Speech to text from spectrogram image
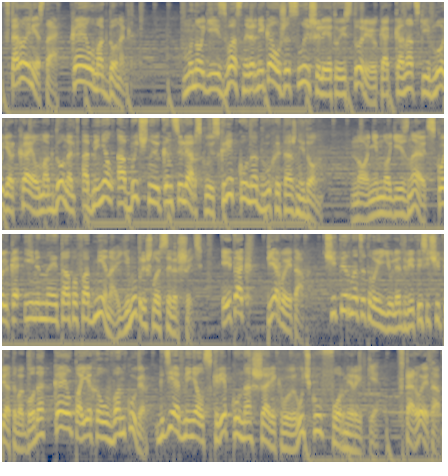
Второе место. Кайл Макдональд. Многие из вас наверняка уже слышали эту историю, как канадский блогер Кайл Макдональд обменял обычную канцелярскую скрипку на двухэтажный дом. Но немногие знают, сколько именно этапов обмена ему пришлось совершить. Итак, первый этап. 14 июля 2005 года Кайл поехал в Ванкувер, где обменял скрепку на шариковую ручку в форме рыбки. Второй этап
